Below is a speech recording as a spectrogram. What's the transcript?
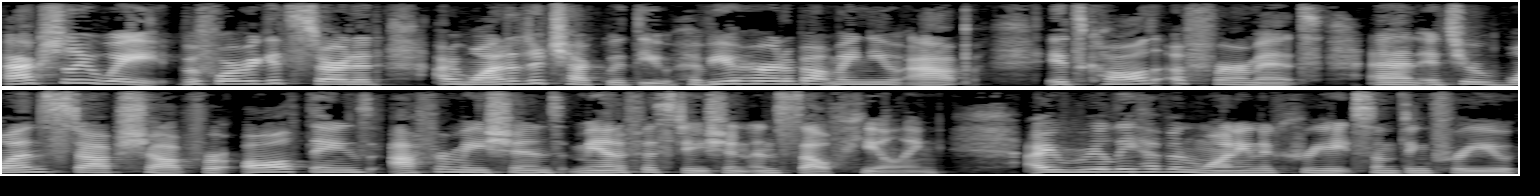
Actually, wait, before we get started, I wanted to check with you. Have you heard about my new app? It's called Affirm It, and it's your one stop shop for all things affirmations, manifestation, and self healing. I really have been wanting to create something for you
